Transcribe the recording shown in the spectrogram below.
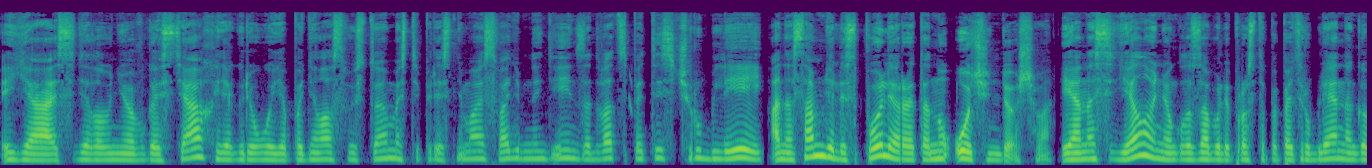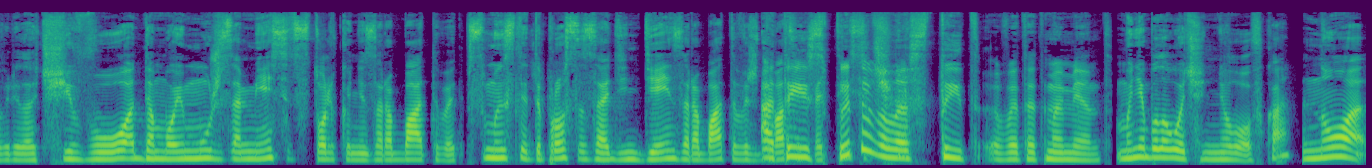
я сидела у нее в гостях, и я говорю, ой, я подняла свою стоимость, теперь я снимаю свадебный день за 25 тысяч рублей. А на самом деле, спойлер, это, ну, очень дешево. И она сидела, у нее глаза были просто по 5 рублей, она говорила, чего? Да мой муж за месяц столько не зарабатывает. В смысле, ты просто за один день зарабатываешь 25 А ты испытывала тысяч? стыд в этот момент? Мне было очень неловко, но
